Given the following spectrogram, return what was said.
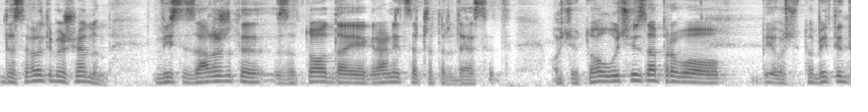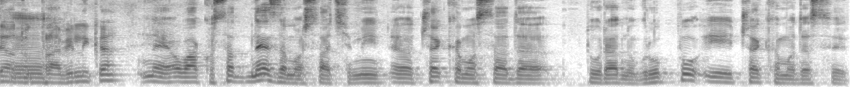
da se vratimo još jednom, vi se zalažete za to da je granica 40. Hoće to ući zapravo, hoće to biti deo tog e, pravilnika? Ne, ovako, sad ne znamo šta će. Mi čekamo sada tu radnu grupu i čekamo da se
